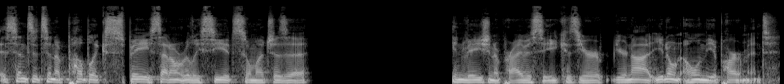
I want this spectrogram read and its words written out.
I since it's in a public space, I don't really see it so much as a invasion of privacy because you're you're not you don't own the apartment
